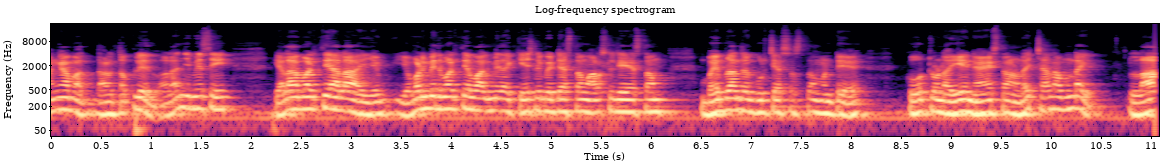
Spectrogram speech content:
హంగామా దానికి తప్పులేదు అలా అని చెప్పేసి ఎలా పడితే అలా ఎవరి మీద పడితే వాళ్ళ మీద కేసులు పెట్టేస్తాం అరెస్టులు చేస్తాం భయభ్రాంతులకు గురి చేసేస్తామంటే కోర్టులో ఉన్నాయి న్యాయస్థానం ఉన్నాయి చాలా ఉన్నాయి. లా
